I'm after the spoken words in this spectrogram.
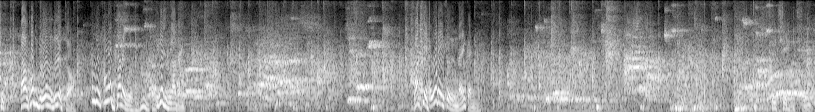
쭉. 다음 커트 들어오는 거 늦었죠? 근데 상관없잖아요, 그래서. 음, 이게 중요하다니까. 밖에 오래 있어야 된다니까요. 그렇지, 그렇지.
